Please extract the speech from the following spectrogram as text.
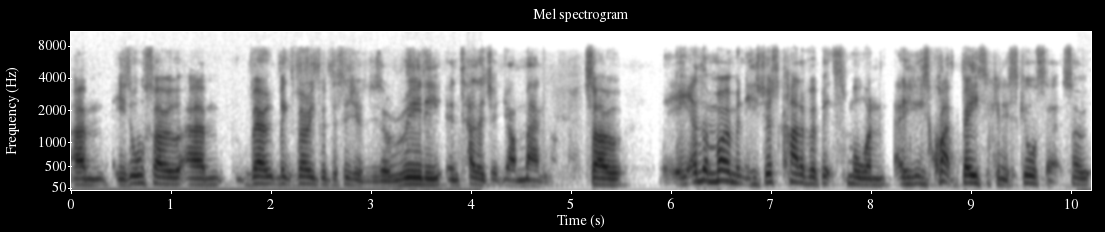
Um, he's also um, very makes very good decisions. He's a really intelligent young man. So he, at the moment, he's just kind of a bit small and he's quite basic in his skill set. So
